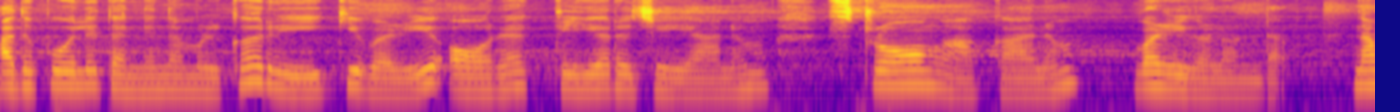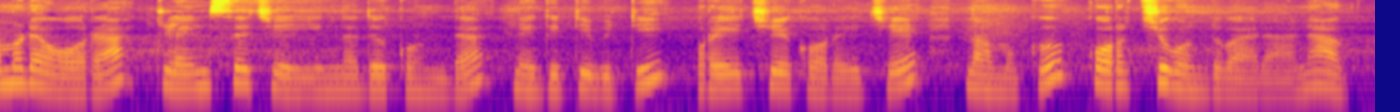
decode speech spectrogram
അതുപോലെ തന്നെ നമ്മൾക്ക് റേക്കി വഴി ഓറ ക്ലിയർ ചെയ്യാനും സ്ട്രോങ് ആക്കാനും വഴികളുണ്ട്. നമ്മുടെ ഓറ ക്ലെൻസ് ചെയ്യുന്നത് കൊണ്ട് നെഗറ്റിവിറ്റി കുറേച്ചെ കുറേച്ചെ നമുക്ക് കുറച്ചു കൊണ്ടുവരാനാകും.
